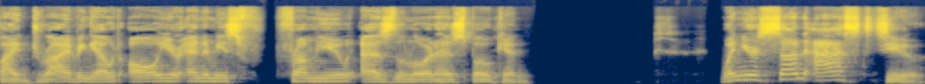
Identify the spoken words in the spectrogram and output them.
by driving out all your enemies from you as the Lord has spoken. When your son asks you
